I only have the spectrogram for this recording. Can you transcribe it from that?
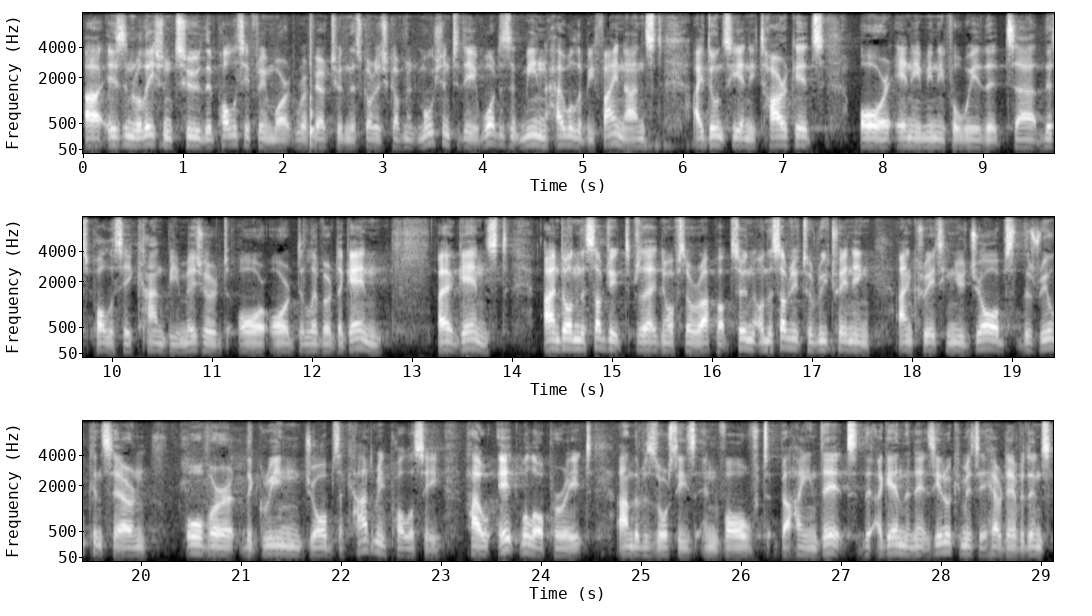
uh, is in relation to the policy framework referred to in the Scottish government motion today. What does it mean? How will it be financed? I don't see any targets or any meaningful way that uh, this policy can be measured or, or delivered again against. And on the subject, presiding officer, wrap up soon. On the subject of retraining and creating new jobs, there's real concern over the Green Jobs Academy policy, how it will operate and the resources involved behind it. The, again, the Net Zero Committee heard evidence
